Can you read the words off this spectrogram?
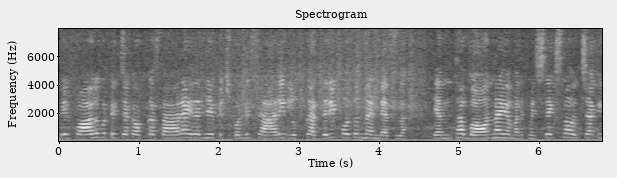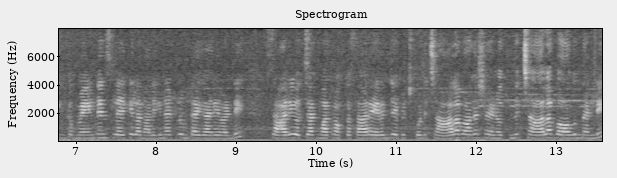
మీరు ఫాల్ కుట్టించాక ఒక్కసారి ఐరన్ చేయించుకోండి. శారీ లుక్ అద్దరిపోతుందండి అసలు. ఎంత బాగున్నాయో. మనకి మిస్టేక్స్లో వచ్చాక ఇంకా మెయింటెనెన్స్ లేక ఇలా నలిగినట్లు ఉంటాయి కానివ్వండి. శారీ వచ్చాక మాత్రం ఒక్కసారి ఐరన్ చేయించుకోండి. చాలా బాగా షైన్ అవుతుంది. చాలా బాగుందండి.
